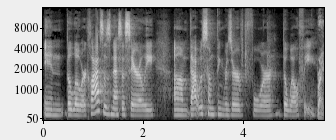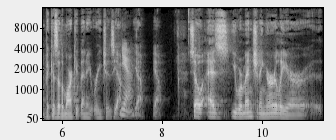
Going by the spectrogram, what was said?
in the lower classes necessarily. Um, that was something reserved for the wealthy. Right, because of the market that it reaches. Yeah. Yeah. Yeah. Yeah. So, as you were mentioning earlier,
